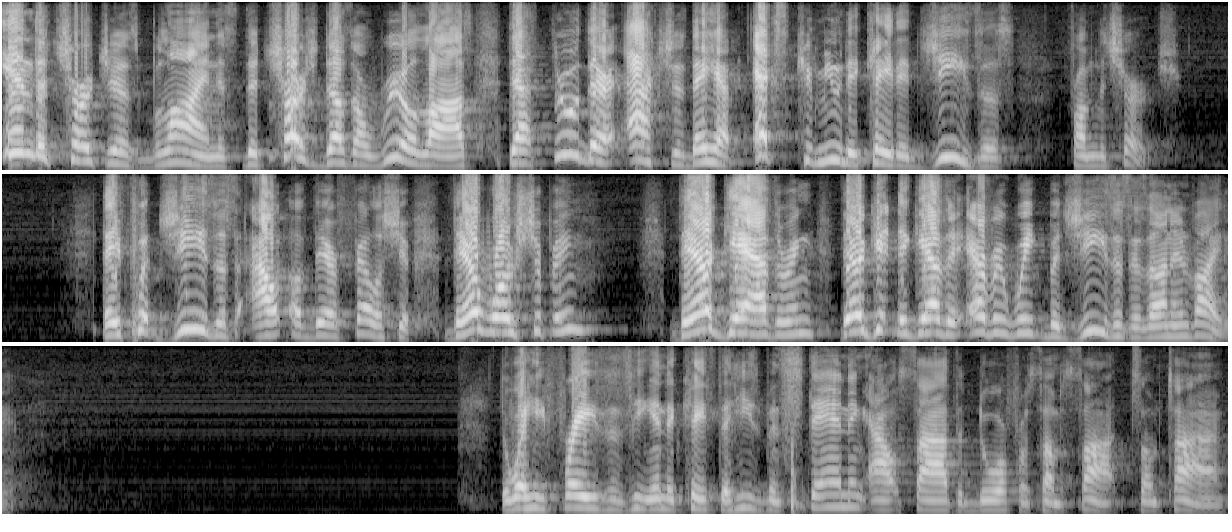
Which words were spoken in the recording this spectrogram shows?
In the church's blindness, the church doesn't realize that through their actions, they have excommunicated Jesus from the church. They put Jesus out of their fellowship. They're worshiping, they're gathering, they're getting together every week, but Jesus is uninvited. The way he phrases, he indicates that he's been standing outside the door for some, some time,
